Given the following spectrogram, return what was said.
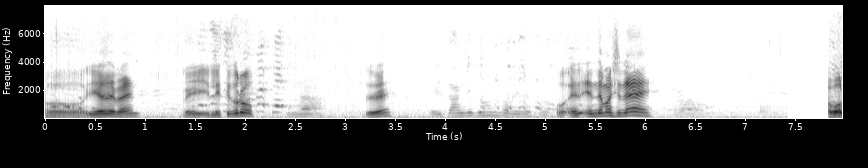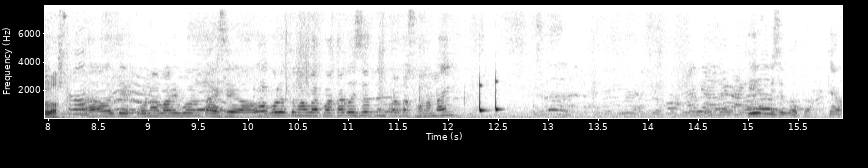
ও ইয়ে যাবেন এই লিখতে করো রে ও এনে মাসে নেয়? বলো। আর ওই যে কোনা বাড়ি পর্যন্ত আইছে। ও বলে তোমার কথা কইছে তুমি কথা শোনো নাই? কি মিছে কথা? কেন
